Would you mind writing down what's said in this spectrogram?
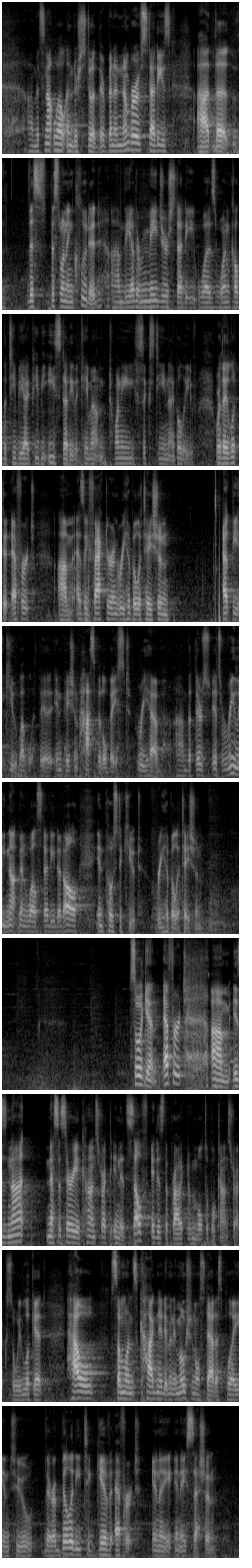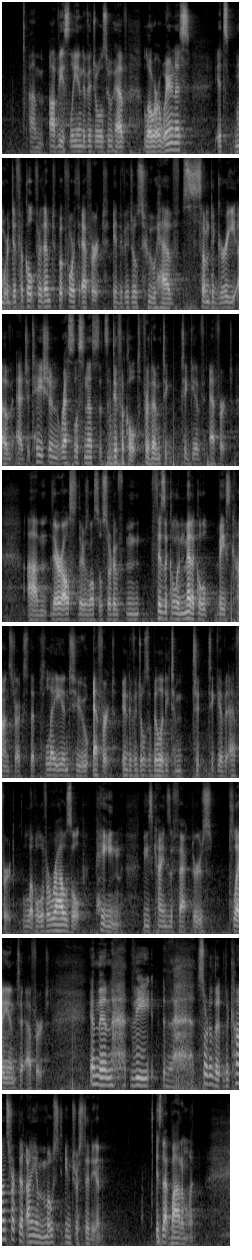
Um, it's not well understood. There have been a number of studies, uh, the, this, this one included. Um, the other major study was one called the TBI PBE study that came out in 2016, I believe, where they looked at effort um, as a factor in rehabilitation at the acute level, at the inpatient hospital-based rehab um, but there's, it's really not been well studied at all in post-acute rehabilitation. So again, effort um, is not necessarily a construct in itself, it is the product of multiple constructs. So we look at how someone's cognitive and emotional status play into their ability to give effort in a, in a session. Um, obviously, individuals who have lower awareness it's more difficult for them to put forth effort. Individuals who have some degree of agitation, restlessness, it's difficult for them to, to give effort. Um, there also, there's also sort of physical and medical based constructs that play into effort, individuals' ability to, to, to give effort, level of arousal, pain, these kinds of factors play into effort. And then the uh, sort of the, the construct that I am most interested in is that bottom one.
